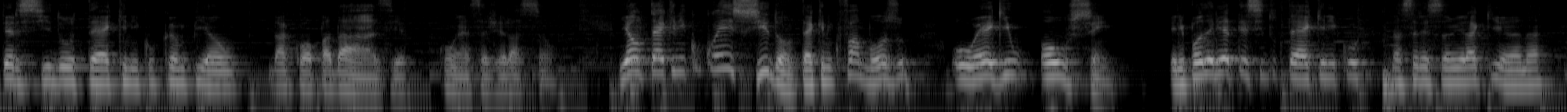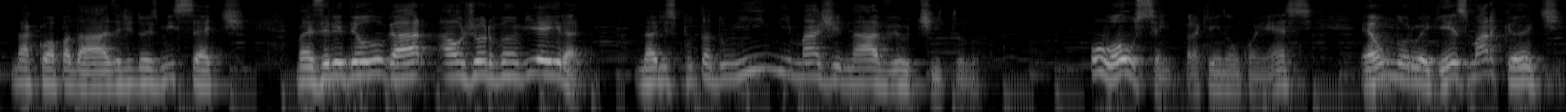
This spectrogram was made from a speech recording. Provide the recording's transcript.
ter sido o técnico campeão da Copa da Ásia com essa geração. E é um técnico conhecido, é um técnico famoso, o Egil Olsen. Ele poderia ter sido técnico da seleção iraquiana na Copa da Ásia de 2007, mas ele deu lugar ao Jorvan Vieira, na disputa do inimaginável título. O Olsen, para quem não conhece, é um norueguês marcante,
